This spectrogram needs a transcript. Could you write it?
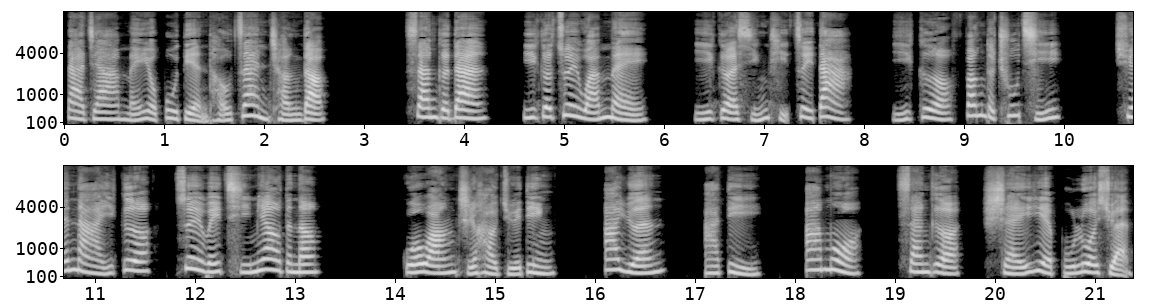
大家没有不点头赞成的。三个蛋，一个最完美，一个形体最大，一个方的出奇，选哪一个最为奇妙的呢？国王只好决定，阿元、阿弟、阿莫三个谁也不落选，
